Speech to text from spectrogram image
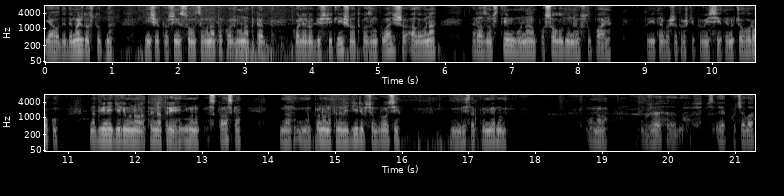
ягоди, де менш доступна, іншої площині сонця, вона також вона така кольору більш світлішого, такого зеленкуватішого, але вона разом з тим вона по солоду не вступає. То її треба ще трошки повисіти. Ну цього року на дві неділі воно, а то й на три, іменно сказка, на, напевно, на три неділі в цьому році, десь так примірно, вона вже е, як почала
